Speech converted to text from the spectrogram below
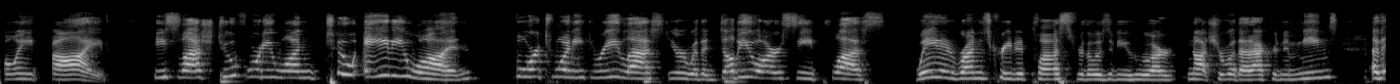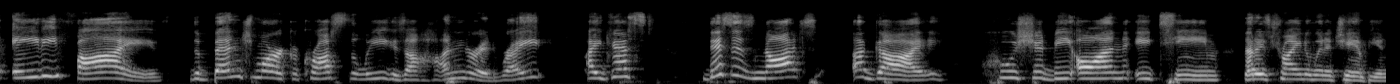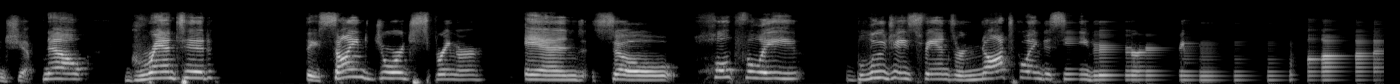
0.5. He slashed 241, 281 423 last year with a WRC plus weighted runs created plus for those of you who are not sure what that acronym means of 85 the benchmark across the league is 100 right i just this is not a guy who should be on a team that is trying to win a championship now granted they signed george springer and so hopefully Blue Jays fans are not going to see very much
